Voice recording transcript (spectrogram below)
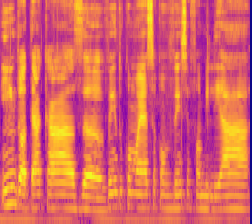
indo até a casa, vendo como é essa convivência familiar,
